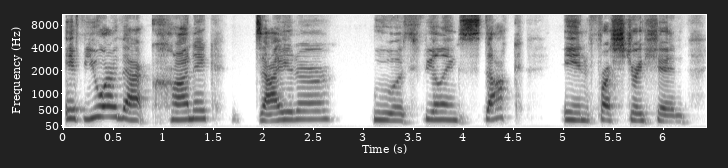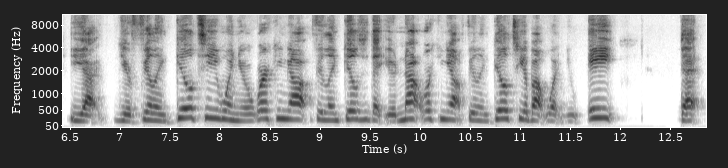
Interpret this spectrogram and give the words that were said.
If you are that chronic dieter who is feeling stuck in frustration. You got you're feeling guilty when you're working out, feeling guilty that you're not working out, feeling guilty about what you ate. That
